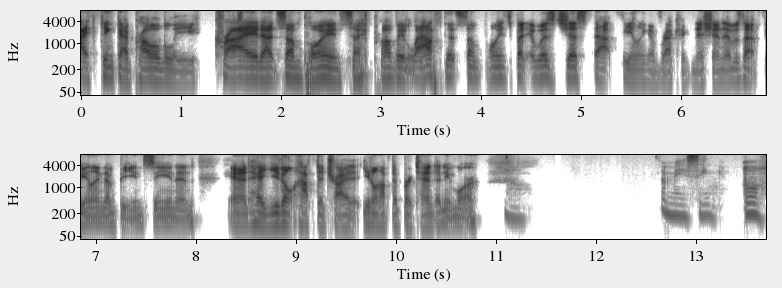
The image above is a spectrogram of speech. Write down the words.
I think I probably cried at some points. I probably laughed at some points, but it was just that feeling of recognition. It was that feeling of being seen and and hey, you don't have to try it. You don't have to pretend anymore. Oh. Amazing. Oh,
